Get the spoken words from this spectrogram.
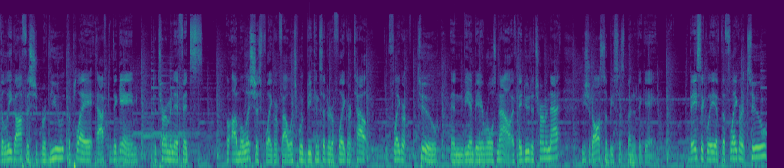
the league office should review the play after the game, determine if it's a malicious flagrant foul, which would be considered a flagrant ta- flagrant two in the NBA rules now. If they do determine that, you should also be suspended a game. Basically, if the flagrant two,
